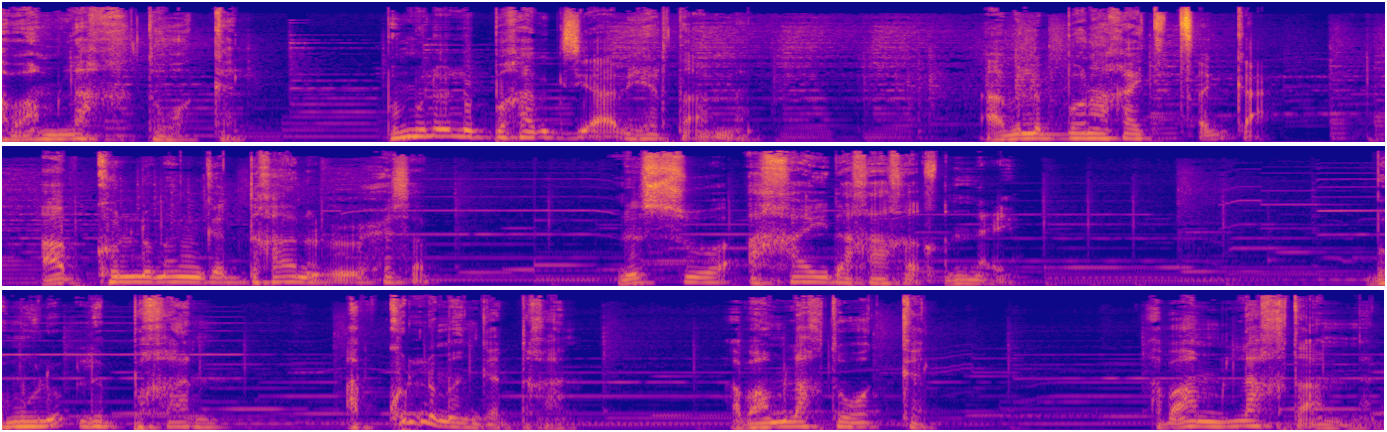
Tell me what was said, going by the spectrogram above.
ኣብ ኣምላኽ ተወከል ብምሉእ ልብኻ ብእግዚኣብሔር ተኣመን ኣብ ልቦናኻ ኣይትጸጋዕ ኣብ ኩሉ መንገድኻ ንዕኡ ሕሰብ፣ ንሱ ኣኻይዳኻ ኸቕንዕ እዩ። ብምሉእ ልብኻን ኣብ ኩሉ መንገድኻን ኣብ ኣምላኽ ተወከል፣ ኣብ ኣምላኽ ተኣመን።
